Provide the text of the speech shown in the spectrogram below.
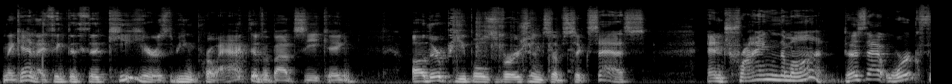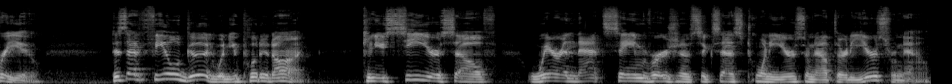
And again, I think that the key here is being proactive about seeking other people's versions of success and trying them on. Does that work for you? Does that feel good when you put it on? Can you see yourself wearing that same version of success 20 years from now, 30 years from now?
